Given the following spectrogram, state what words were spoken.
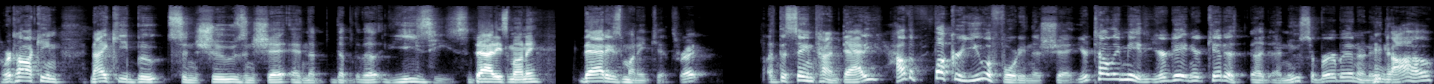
We're talking Nike boots and shoes and shit, and the the, the Yeezys. Daddy's money. daddy's money kids, right? At the same time, daddy, how the fuck are you affording this shit? You're telling me that you're getting your kid a, a, a new Suburban or new No. Tahoe?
